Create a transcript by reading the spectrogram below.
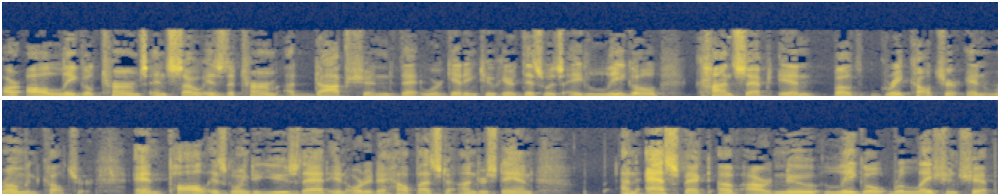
are all legal terms, and so is the term adoption that we're getting to here. This was a legal concept in both Greek culture and Roman culture. And Paul is going to use that in order to help us to understand an aspect of our new legal relationship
